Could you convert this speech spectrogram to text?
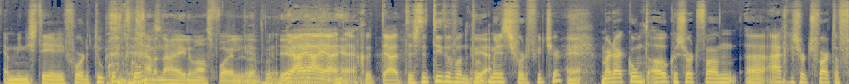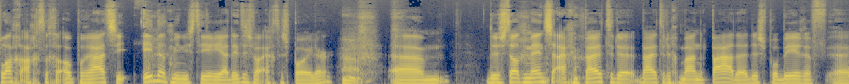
een ministerie voor de toekomst We komt. gaan het nou helemaal spoilen. Dat boek. ja, ja, ja, goed. Ja, het is de titel van het boek. Ministry for the Future. Maar daar komt ook een soort van, eh, eigenlijk een soort zwarte vlagachtige operatie in dat ministerie. Ja, dit is wel echt een spoiler. Oh. Ehm, dus dat mensen eigenlijk buiten de, buiten de gebaande paden, dus proberen eh,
